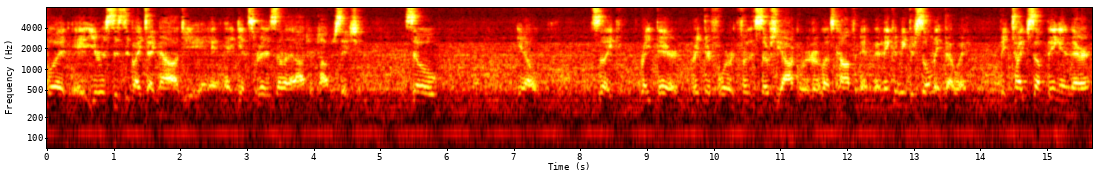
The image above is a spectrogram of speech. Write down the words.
But it, you're assisted by technology, and it, it gets rid of some of that awkward conversation. So, you know, it's like right there, right there for for the socially awkward or less confident, and they could meet their soulmate that way. They type something in there,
